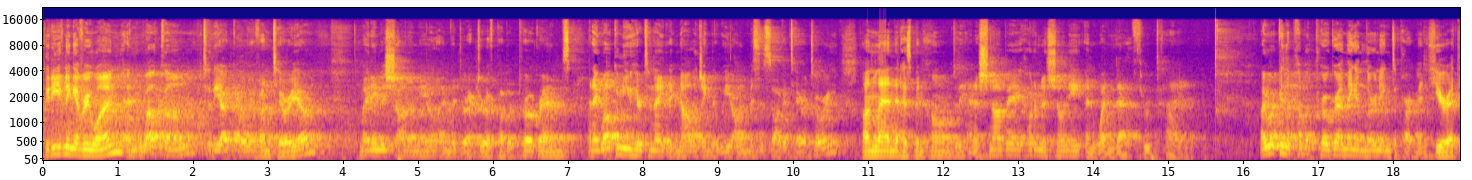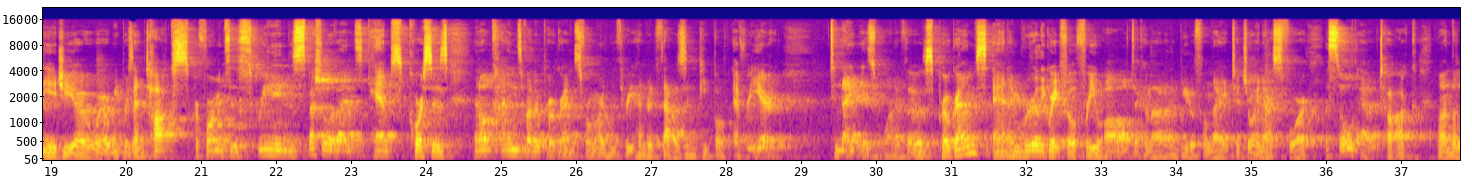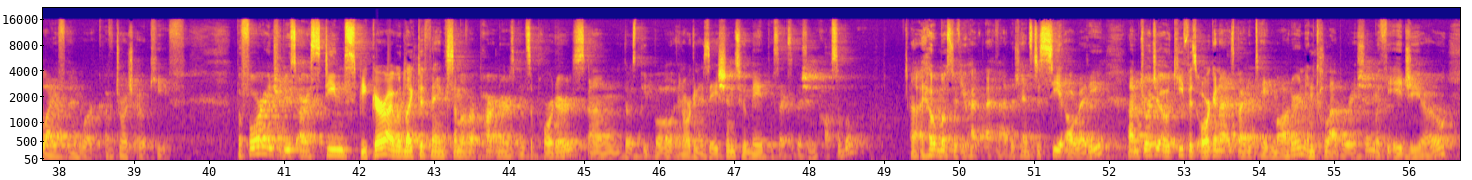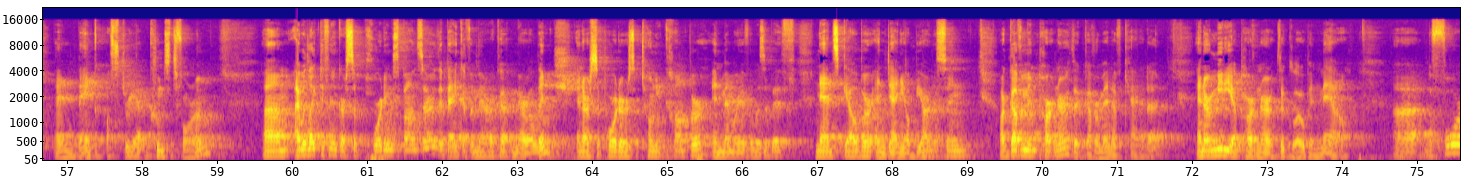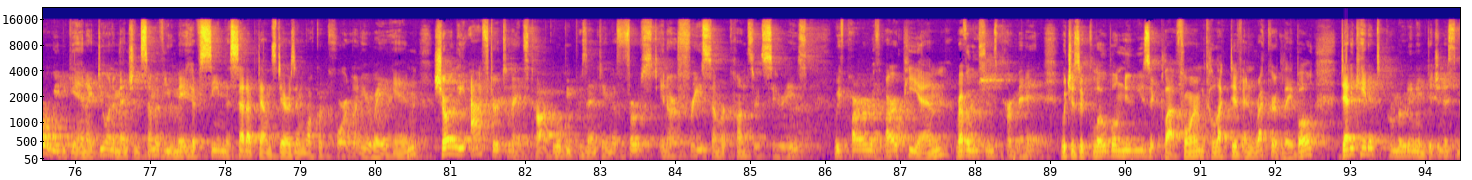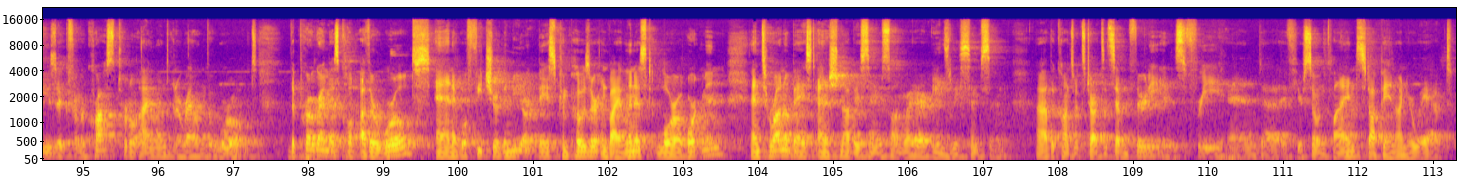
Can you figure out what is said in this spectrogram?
Good evening, everyone, and welcome to the Art Gallery of Ontario. My name is Sean O'Neill. I'm the Director of Public Programs, and I welcome you here tonight acknowledging that we are on Mississauga territory, on land that has been home to the Anishinaabe, Haudenosaunee, and Wendat through time. I work in the Public Programming and Learning Department here at the AGO, where we present talks, performances, screenings, special events, camps, courses, and all kinds of other programs for more than 300,000 people every year. Tonight is one of those programs, and I'm really grateful for you all to come out on a beautiful night to join us for a sold out talk on the life and work of Georgia O'Keeffe. Before I introduce our esteemed speaker, I would like to thank some of our partners and supporters, um, those people and organizations who made this exhibition possible. Uh, I hope most of you have, have, had the chance to see it already. Um, Georgia O'Keeffe is organized by the Tate Modern in collaboration with the AGO and Bank Austria Kunstforum. Um, I would like to thank our supporting sponsor, the Bank of America Merrill Lynch, and our supporters Tony Comper in memory of Elizabeth, Nance Gelber, and Daniel Bjarnason, our government partner, the Government of Canada, and our media partner, the Globe and Mail. Uh, before we begin, I do want to mention some of you may have seen the setup downstairs in Walker Court on your way in. Shortly after tonight's talk, we'll be presenting the first in our free summer concert series. We've partnered with RPM, Revolutions Per Minute, which is a global new music platform, collective, and record label dedicated to promoting Indigenous music from across Turtle Island and around the world. The program is called Other Worlds, and it will feature the New York based composer and violinist Laura Ortman and Toronto based Anishinaabe singer songwriter Ainsley Simpson. Uh, the concert starts at 7.30. It is free, and uh, if you're so inclined, stop in on your way out.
